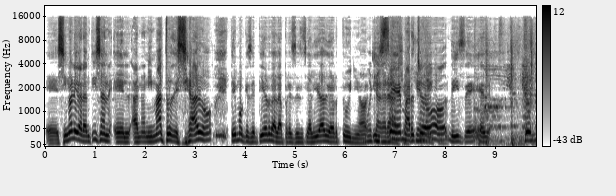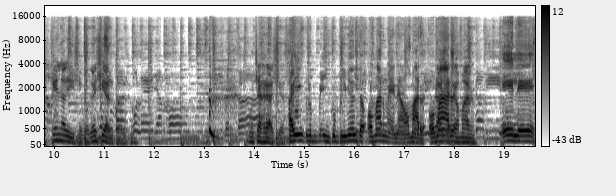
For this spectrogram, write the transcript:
Eh, si no le garantizan el anonimato deseado, temo que se pierda la presencialidad de Ortuño. Muchas y se gracias. ¿Quién marchó, dijo? dice. el- ¿Quién, quién lo dice? Porque es cierto. eso. Muchas gracias. Hay incum- incumplimiento. Omar Mena, Omar. Omar. Gracias, Omar. L,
